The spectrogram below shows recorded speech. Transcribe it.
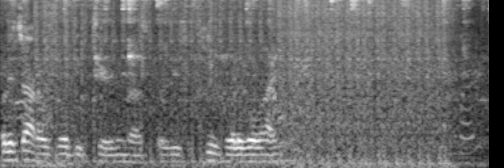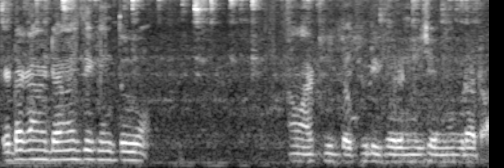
করেছে আর উপরের দিক থেকে একজন রাশ করে দিয়েছে। কী বলব ভাই? এটাকে আমি ড্যামেজ দিই কিন্তু আমার কিলটা চুরি করে নিয়েছে নোংরাটা।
